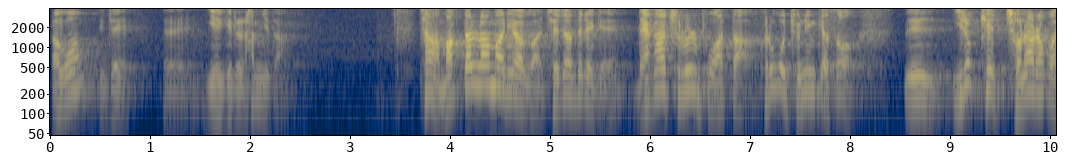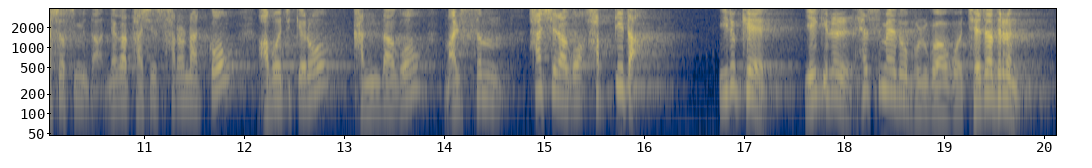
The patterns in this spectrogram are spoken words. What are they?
라고 이제 얘기를 합니다. 자, 막달라 마리아가 제자들에게 내가 주를 보았다. 그리고 주님께서 이렇게 전하라고 하셨습니다. 내가 다시 살아났고 아버지께로 간다고 말씀하시라고 합디다. 이렇게 얘기를 했음에도 불구하고 제자들은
